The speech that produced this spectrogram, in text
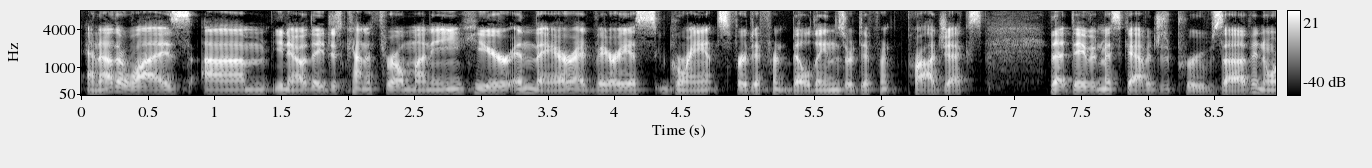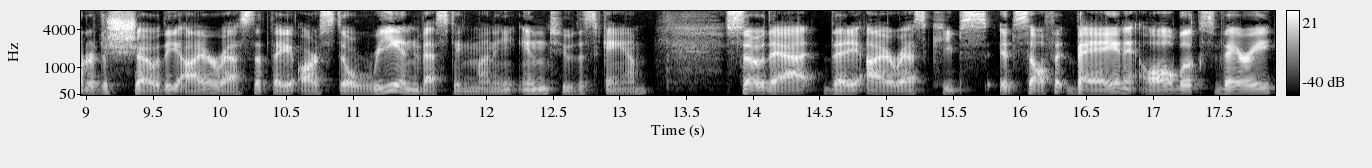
and otherwise, um, you know, they just kind of throw money here and there at various grants for different buildings or different projects that David Miscavige approves of in order to show the IRS that they are still reinvesting money into the scam so that the IRS keeps itself at bay and it all looks very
